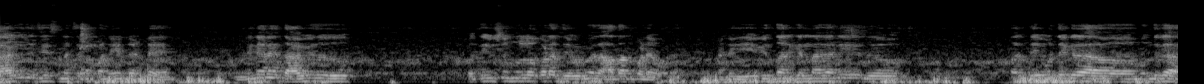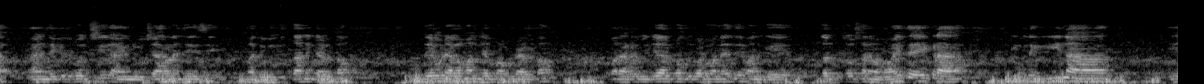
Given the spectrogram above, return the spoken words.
దావీదు చేసిన చిన్న పని ఏంటంటే నిజంగానే దావీదు ప్రతి విషయంలో కూడా దేవుడి మీద ఆధారపడేవాడు. అంటే ఏ యుద్ధానికి వెళ్ళినా కానీ మరి దేవుడి దగ్గర ముందుగా ఆయన దగ్గరికి వచ్చి ఆయన విచారణ చేసి మరి యుద్ధానికి వెళ్ళటం దేవుడు వెళ్ళమని చెప్పినప్పుడు వెళ్ళటం మరి అక్కడ విజయాలు పొందుకోవడం అనేది మనకి చూస్తూనే ఉన్నాం. అయితే ఇక్కడ ఇక్కడ ఈయన ఈ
